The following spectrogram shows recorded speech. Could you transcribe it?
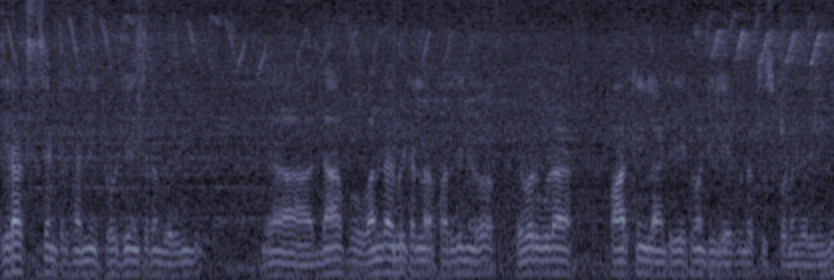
జిరాక్స్ సెంటర్స్ అన్నీ క్లోజ్ చేయించడం జరిగింది. దాదాపు వంద మీటర్ల పరిధిలో ఎవరు కూడా పార్కింగ్ లాంటిది ఎటువంటి లేకుండా చూసుకోవడం జరిగింది.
